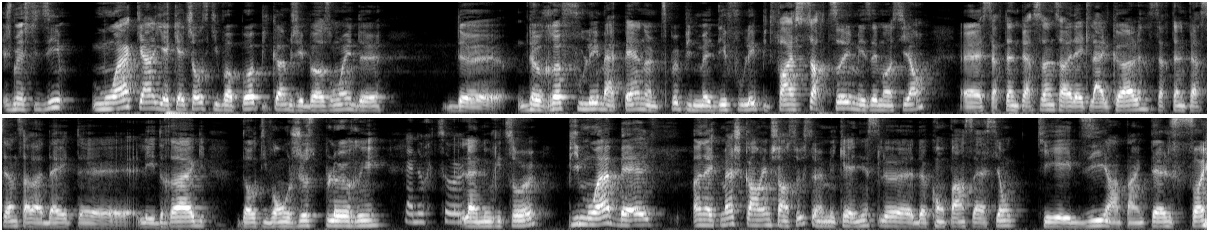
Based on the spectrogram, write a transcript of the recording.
je me suis dit, moi, quand il y a quelque chose qui va pas, puis comme j'ai besoin de, de, de refouler ma peine un petit peu, puis de me défouler, puis de faire sortir mes émotions, euh, certaines personnes, ça va être l'alcool. Certaines personnes, ça va être euh, les drogues. D'autres, ils vont juste pleurer. La nourriture. La nourriture. Puis moi, ben, honnêtement, je suis quand même chanceux. C'est un mécanisme de compensation qui est dit en tant que tel sain,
